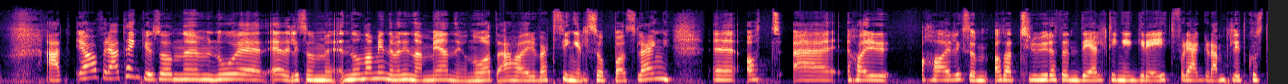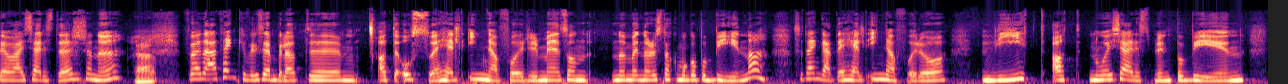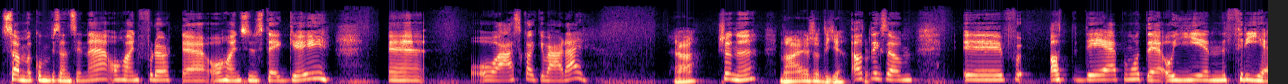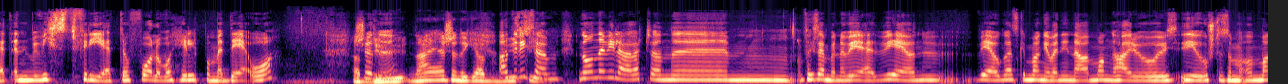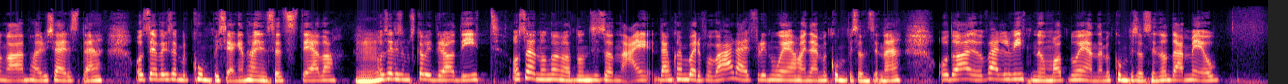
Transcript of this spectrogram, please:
Ja, for jeg tenker jo sånn um, nå er er det liksom, Noen av mine venninner mener jo nå at jeg har vært singel såpass lenge eh, at jeg har, har liksom, at jeg tror at en del ting er greit fordi jeg har glemt litt hvordan det er å være kjæreste. skjønner du? Ja. For jeg tenker eksempel at, um, at det også er helt innafor med sånn når, når det er snakk om å gå på byen, da, så tenker jeg at det er helt innafor å vite at nå er kjæresten min på byen sammen med kompisene sine, og han flørter, og han syns det er gøy, eh, og jeg skal ikke være der. ja. Skjønner du? Nei, jeg skjønte ikke. At liksom eh, for, At det er på en måte å gi en frihet, en bevisst frihet til å få lov å holde på med det òg. Skjønner du, nei, jeg skjønner ikke at du At liksom, noen ville ha vært sånn eh, For eksempel når vi er, vi er, jo, en- vi er jo ganske mange venninner, og mange har jo i Oslo som, og mange av dem har jo kjæreste. Og så er eksempel kompisgjengen hans et sted, da. Mm. Og så liksom skal vi dra dit. Og så er det noen ganger at noen sier sånn nei, de kan bare få være der, fordi nå er han der med kompisene sine. Og da er det jo vel vitende om at nå er han der med kompisene sine, og de er jo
